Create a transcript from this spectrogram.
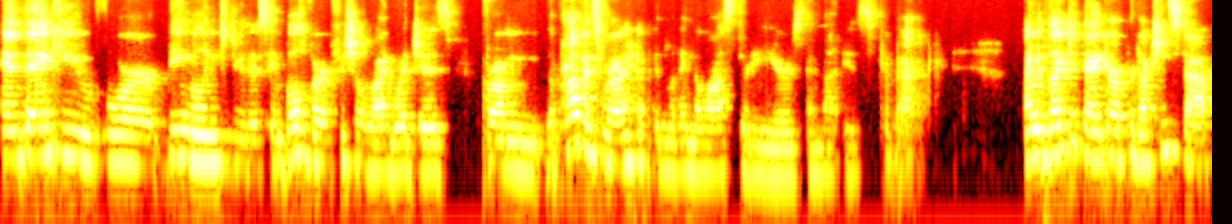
And thank you for being willing to do this in both of our official languages from the province where I have been living the last 30 years, and that is Quebec. I would like to thank our production staff,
